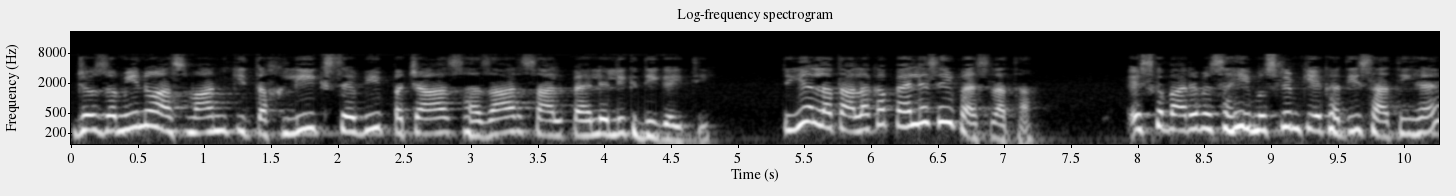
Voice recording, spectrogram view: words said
جو زمین و آسمان کی تخلیق سے بھی پچاس ہزار سال پہلے لکھ دی گئی تھی۔ تو یہ اللہ تعالیٰ کا پہلے سے ہی فیصلہ تھا۔ اس کے بارے میں صحیح مسلم کی ایک حدیث آتی ہے۔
